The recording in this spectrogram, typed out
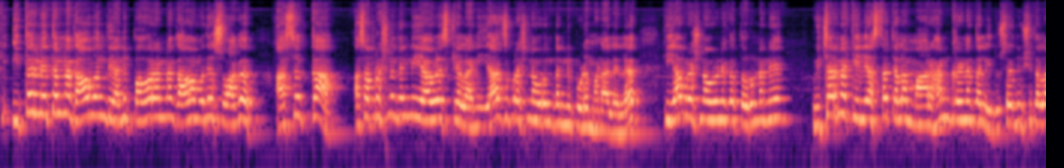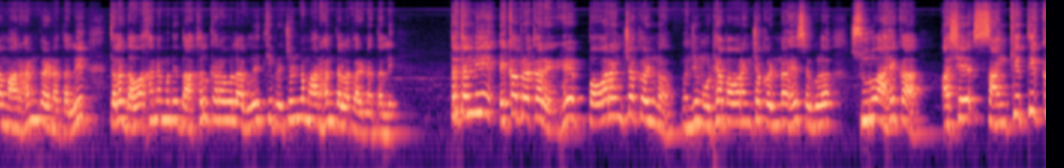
की इतर नेत्यांना गावबंदी आणि पवारांना गावामध्ये स्वागत असं का? असा प्रश्न त्यांनी यावेळेस केला आणि याच प्रश्नावरून त्यांनी पुढे म्हणालेले आहेत की या प्रश्नावरून एका तरुणाने विचारणा केली असता त्याला मारहाण करण्यात आली. दुसऱ्या दिवशी त्याला मारहाण करण्यात आली. त्याला दवाखान्यामध्ये दाखल करावं लागलं. इतकी प्रचंड मारहाण त्याला करण्यात आली. तर त्यांनी एका प्रकारे हे पवारांच्याकडनं म्हणजे मोठ्या पवारांच्याकडनं हे सगळं सुरू आहे का असे सांकेतिक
